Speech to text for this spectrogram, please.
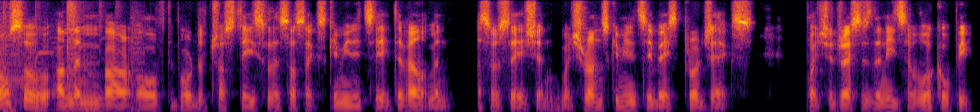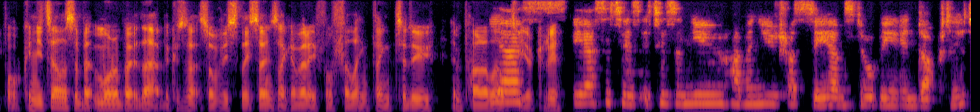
also a member of the Board of Trustees for the Sussex Community Development Association, which runs community based projects which addresses the needs of local people. Can you tell us a bit more about that? Because that's obviously sounds like a very fulfilling thing to do in parallel yes, to your career. Yes, it is. It is a new, I'm a new trustee. I'm still being inducted.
